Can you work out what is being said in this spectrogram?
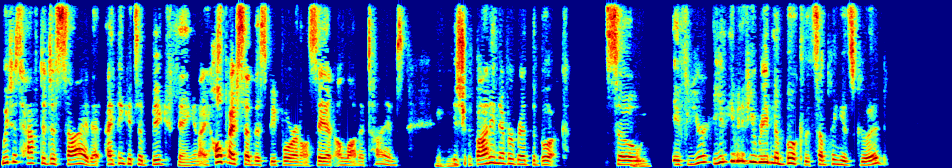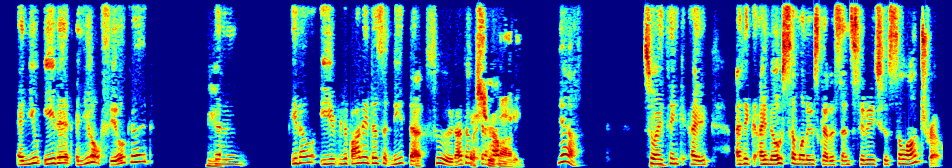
we just have to decide. That I think it's a big thing. And I hope I've said this before and I'll say it a lot of times mm-hmm. is your body never read the book. So mm-hmm. if you're, even if you read in a book that something is good and you eat it and you don't feel good, mm-hmm. then, you know, you, your body doesn't need that food. I don't Trust care your how. Body. Yeah. So I mm-hmm. think I, I think I know someone who's got a sensitivity to cilantro.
